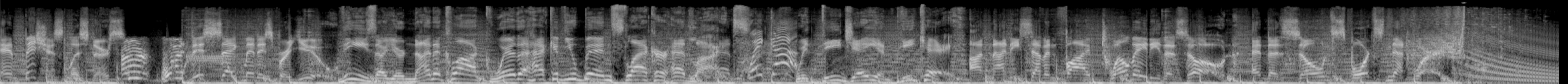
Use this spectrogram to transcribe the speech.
ambitious listeners, uh, this segment is for you. These are your 9 o'clock Where the Heck Have You Been slacker headlines. Wake up! With DJ and PK on 97.5 1280 The Zone and The Zone Sports Network.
